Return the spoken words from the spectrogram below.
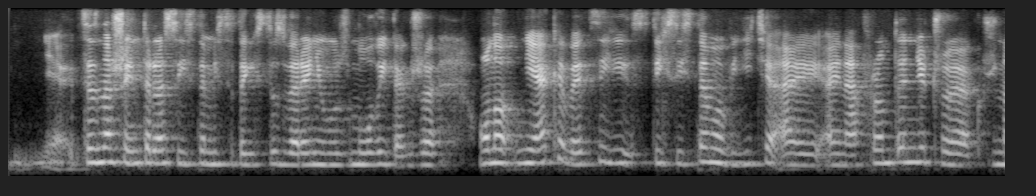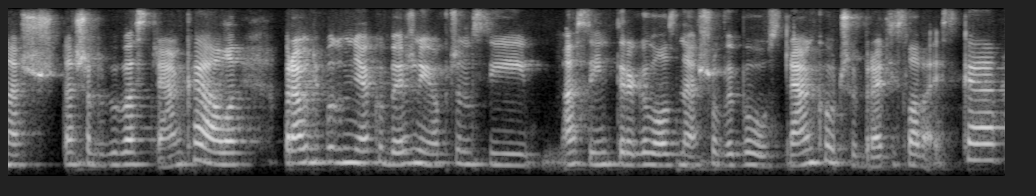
nie, cez naše internet systémy sa takisto zverejňujú zmluvy, takže ono, nejaké veci z tých systémov vidíte aj, aj na frontende, čo je akože naš, naša webová stránka, ale pravdepodobne ako bežný občan si asi interagoval s našou webovou stránkou, čo je Bratislava.sk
